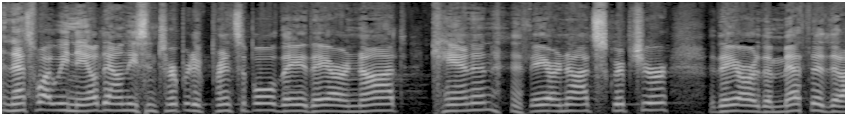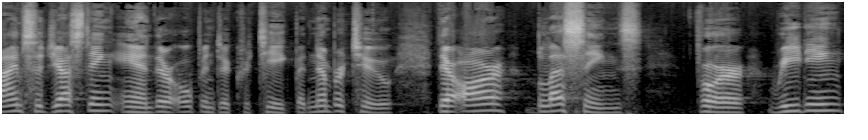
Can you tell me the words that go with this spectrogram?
and that's why we nail down these interpretive principles. They, they are not canon, they are not scripture. They are the method that I'm suggesting, and they're open to critique. But number two, there are blessings for reading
